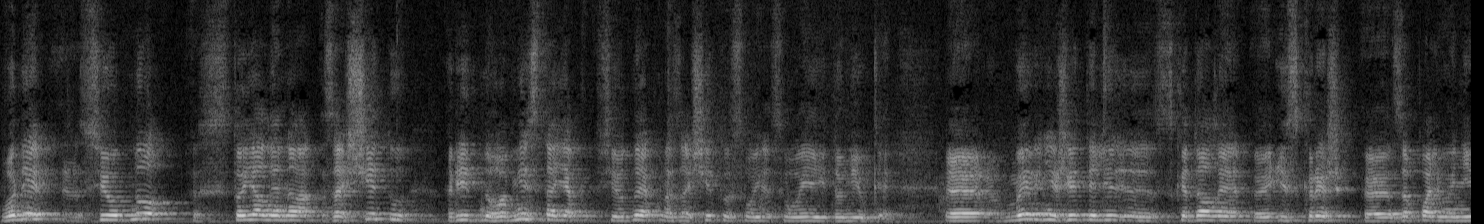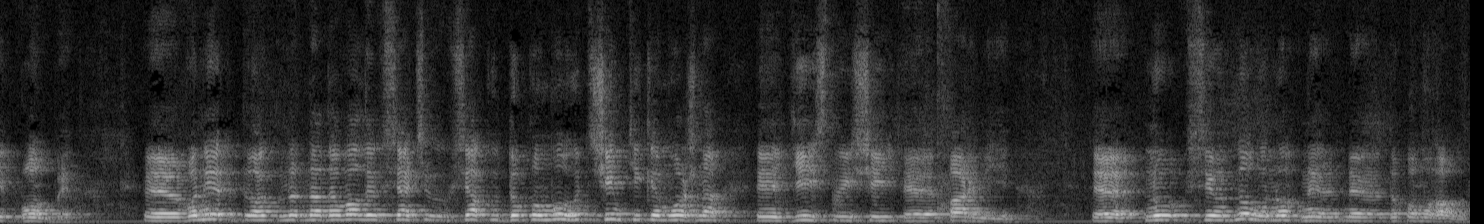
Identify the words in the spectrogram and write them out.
вони все одно стояли на защиту рідного міста, як все одно як на защиту своє- своєї домівки. Е, Мирні жителі е, скидали е, із криш е, запалювані бомби. Е, Вони надавали всяку допомогу, чим тільки можна е, дійствуючій е, армії. Е, Ну, все одно воно не, не допомагало.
